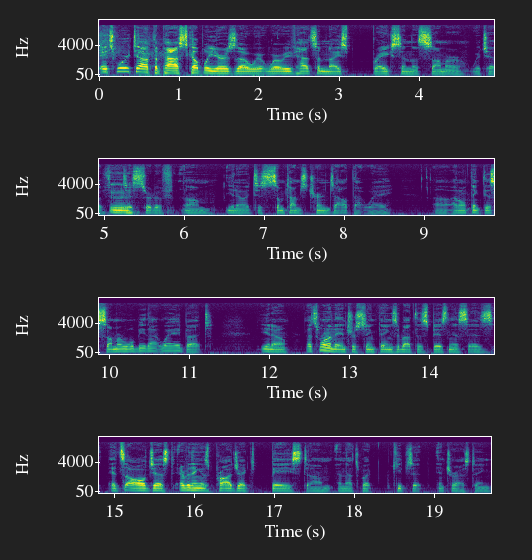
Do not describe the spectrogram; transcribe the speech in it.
it's worked out the past couple years though, where, where, we've had some nice breaks in the summer, which have mm. just sort of, um, you know, it just sometimes turns out that way. Uh, I don't think this summer will be that way, but you know that's one of the interesting things about this business is it's all just everything is project based, um, and that's what keeps it interesting.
